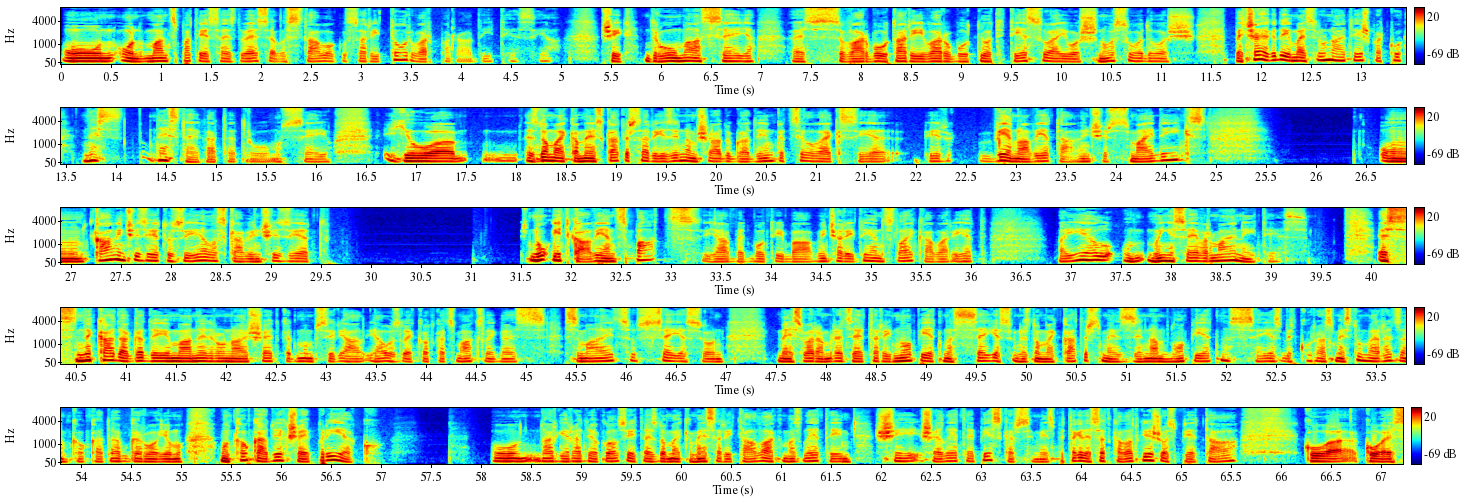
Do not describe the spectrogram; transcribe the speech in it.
Un, un mans patiesais dvēseles stāvoklis arī tur var parādīties. Jā. Šī drūmā seja, es varbūt arī varu būt ļoti tiesojošs, nosodošs, bet šajā gadījumā es runāju tieši par to nes, nestaigāt ar drūmu seju. Jo es domāju, ka mēs katrs arī zinām šādu gadījumu, kad cilvēks ir vienā vietā, viņš ir smaidīgs, un kā viņš iziet uz ielas, kā viņš iziet nu, it kā viens pats, jā, bet būtībā viņš arī dienas laikā var iet pa ielu un viņa seja var mainīties. Es nekādā gadījumā nerunāju šeit, kad mums ir jā, jāuzliek kaut kāds mākslīgais smaids uz sejas, un mēs varam redzēt arī nopietnas sejas, un es domāju, katrs mēs zinām nopietnas sejas, bet kurās mēs tomēr redzam kaut kādu apgarojumu un kaut kādu iekšēju prieku. Un, darbie radioklausītāji, es domāju, ka mēs arī tālāk mazliet šī, šai lietai pieskarsimies. Bet tagad es atkal atgriežos pie tā, ko, ko, es,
